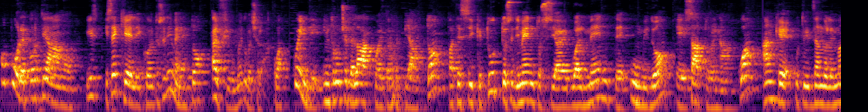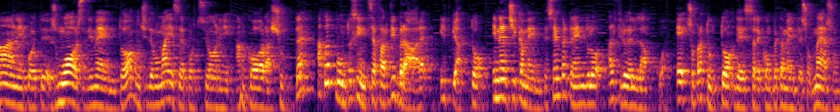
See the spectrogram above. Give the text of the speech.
oppure portiamo i, i secchielli con il sedimento al fiume dove c'è l'acqua. Quindi introducete l'acqua all'interno del piatto, fate sì che tutto il sedimento sia ugualmente umido e saturo in acqua, anche utilizzando le mani potete smuovere il sedimento, non ci devono mai essere porzioni ancora asciutte. A quel punto si inizia a far vibrare il piatto energicamente, sempre tenendolo al filo dell'acqua e soprattutto deve essere completamente sommerso.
